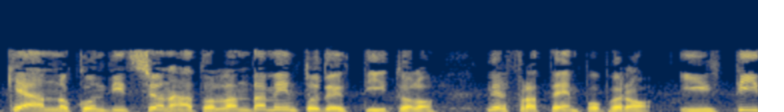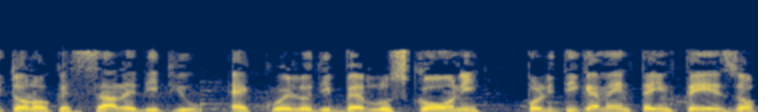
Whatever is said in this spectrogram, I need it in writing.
che hanno condizionato l'andamento del titolo. Nel frattempo però il titolo che sale di più è quello di Berlusconi, politicamente inteso,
